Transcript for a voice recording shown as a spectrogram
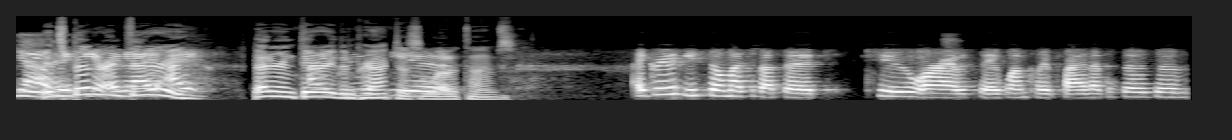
Yeah. It's mean, better here, I in mean, I- theory. I- better in theory than practice a lot of times. I agree with you so much about the two, or I would say 1.5 episodes of,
